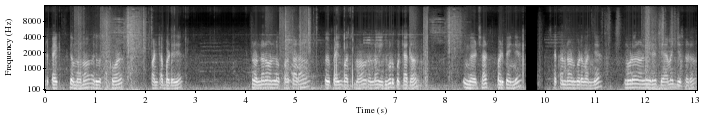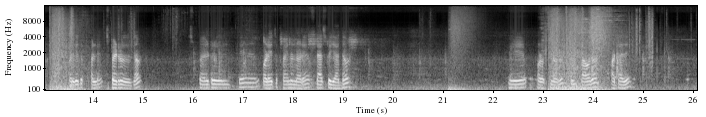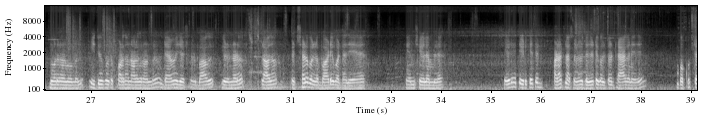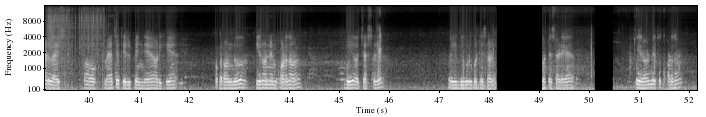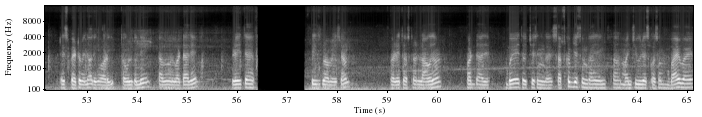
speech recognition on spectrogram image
ఇటు పైకి ఎక్కుదామమ్మ అది తక్కువ పంట పడ్డది. రెండో రౌండ్లో కొడతాడా? పైకి పోతున్నాం రెండో ఇది కూడా కొట్టేద్దాం. ఇంకా హెడ్ షాట్ పడిపోయింది. సెకండ్ రౌండ్ కూడా పంది. మూడో రౌండ్లో ఇదే డ్యామేజ్ చేశాడు. వాడికైతే పల్లె స్పైడర్ చూద్దాం స్పైడర్ వదిలితే వాడైతే పైన ఉన్నాడే. ఫ్లాష్ చేద్దాం. ఏ పడుతున్నాడు రావదా పడ్డది మూడు రన్లు ఉండాలి ఇది కూడా కొడదాం నాలుగు రన్లు. డ్యామేజ్ చేస్తున్నాడు. బాగా ఈడున్నాడు. లాగా హెడ్ సైడ్ వల్ల బాడీ పడ్డది. ఏం చేయలేంలే. సైడ్ అయితే ఇడికైతే పడట్లే అసలు. డెజర్ట్ వెళ్తాడు డ్రాగ్ అనేది. ఒక కుట్టాడు గాయస్ ఒక మ్యాచ్ అయితే వెళ్ళిపోయింది వాడికి ఒక రౌండ్. ఈ రౌండ్ నేను కొడదాం. బుయ్య వచ్చేస్తుంది. ఇది కూడా కొట్టేశాడు. కొట్టేశాడే. ఈ రౌండ్ అయితే కొడదాం. టెస్ట్ పెట్టుకుంది అది వాడికి తగులుకుంది. తగులు పడ్డాది. ఇప్పుడైతే ఫ్రీజ్ బ్రామ్ వేసాం వాడైతే వస్తాడు లాగుదాం. పడ్డది బోయ్ అయితే వచ్చేసింది సబ్స్క్రైబ్ చేస్తుంది ఇంకా మంచి వీడియోస్ కోసం. Bye bye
